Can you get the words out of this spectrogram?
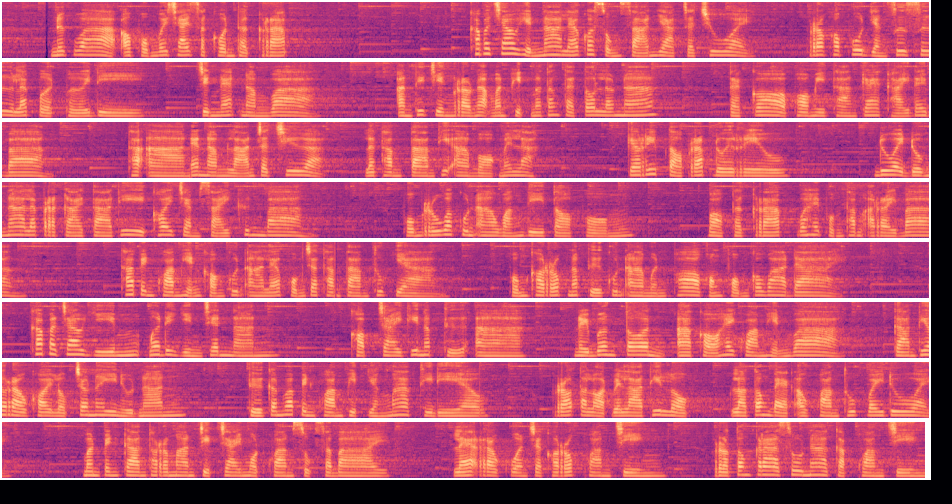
นึกว่าเอาผมไว้ใช้สักคนเถอะครับ ข้าพเจ้าเห็นหน้าแล้วก็สงสารอยากจะช่วย เพราะเขาพูดอย่างซื่อๆและเปิดเผยดี จึงแนะนำว่า อันที่จริงเรานะ่ะมันผิดมาตั้งแต่ต้นแล้วนะ แต่ก็พอมีทางแก้ไขได้บ้าง ถ้าอาแนะนำหลานจะเชื่อ และทำตามที่อาบอกไหมล่ะ แกรีบตอบรับโดยเร็ว ด้วยดวงหน้าและประกายตาที่ค่อยแจ่มใสขึ้นบ้าง ผมรู้ว่าคุณอาหวังดีต่อผม บอกเถอะครับว่าให้ผมทำอะไรบ้าง ถ้าเป็นความเห็นของคุณอาแล้วผมจะทำตามทุกอย่าง ผมเคารพนับถือคุณอาเหมือนพ่อของผมก็ว่าได้ ข้าพเจ้ายิ้มเมื่อได้ยินเช่นนั้น ขอบใจที่นับถืออา ในเบื้องต้นอาขอให้ความเห็นว่า การที่เราคอยหลบเจ้าหน้าที่อยู่นั้น ถือกันว่าเป็นความผิดอย่างมากทีเดียว เพราะตลอดเวลาที่หลบเราต้องแบกเอาความทุกข์ไว้ด้วย มันเป็นการทรมานจิตใจหมดความสุขสบาย และเราควรจะเคารพความจริง เราต้องกล้าสู้หน้ากับความจริง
